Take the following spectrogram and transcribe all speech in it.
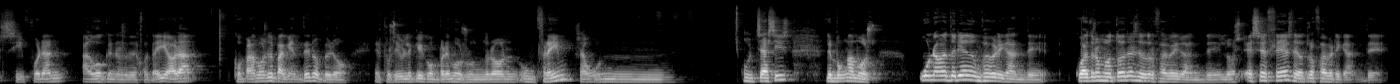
si, fueran algo que nos dejó ahí. Ahora compramos el paquete entero, pero es posible que compremos un dron, un frame, o sea, un, un chasis, le pongamos una batería de un fabricante, cuatro motores de otro fabricante, los SCs de otro fabricante,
